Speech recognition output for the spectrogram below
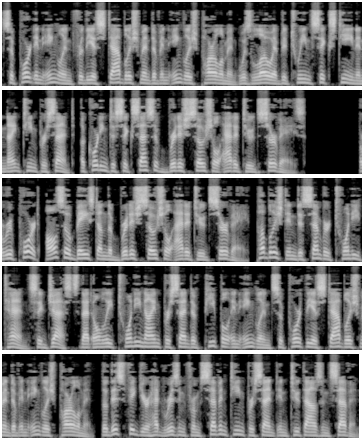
support in England for the establishment of an English Parliament was low at between 16 and 19%, according to successive British social attitudes surveys. A report, also based on the British Social Attitudes Survey, published in December 2010 suggests that only 29% of people in England support the establishment of an English Parliament, though this figure had risen from 17% in 2007.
